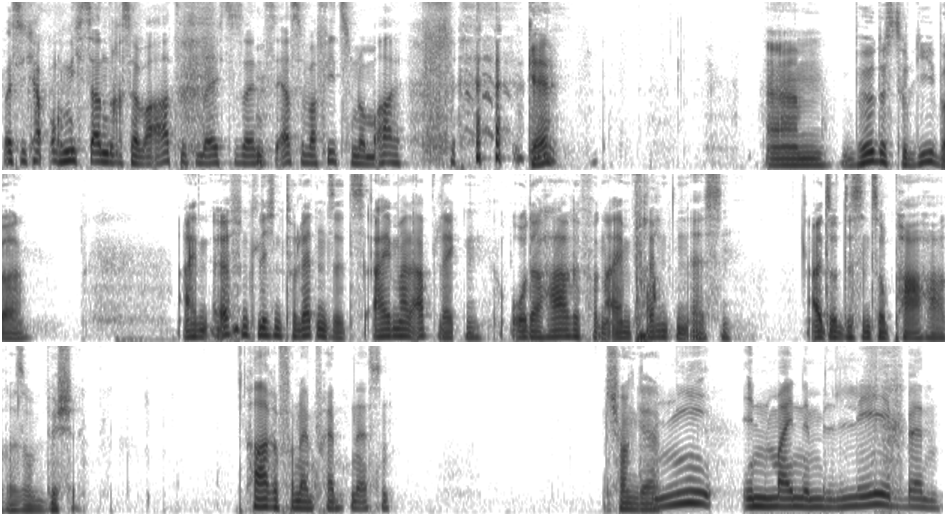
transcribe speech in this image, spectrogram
weiß, ich habe auch nichts anderes erwartet, um ehrlich zu sein. Das erste war viel zu normal. Gell? Ähm, würdest du lieber einen öffentlichen Toilettensitz einmal ablecken oder Haare von einem Fremden essen? Also das sind so Paarhaare, so Büsche. Haare von einem Fremden essen. Schon gell? Nie in meinem Leben.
